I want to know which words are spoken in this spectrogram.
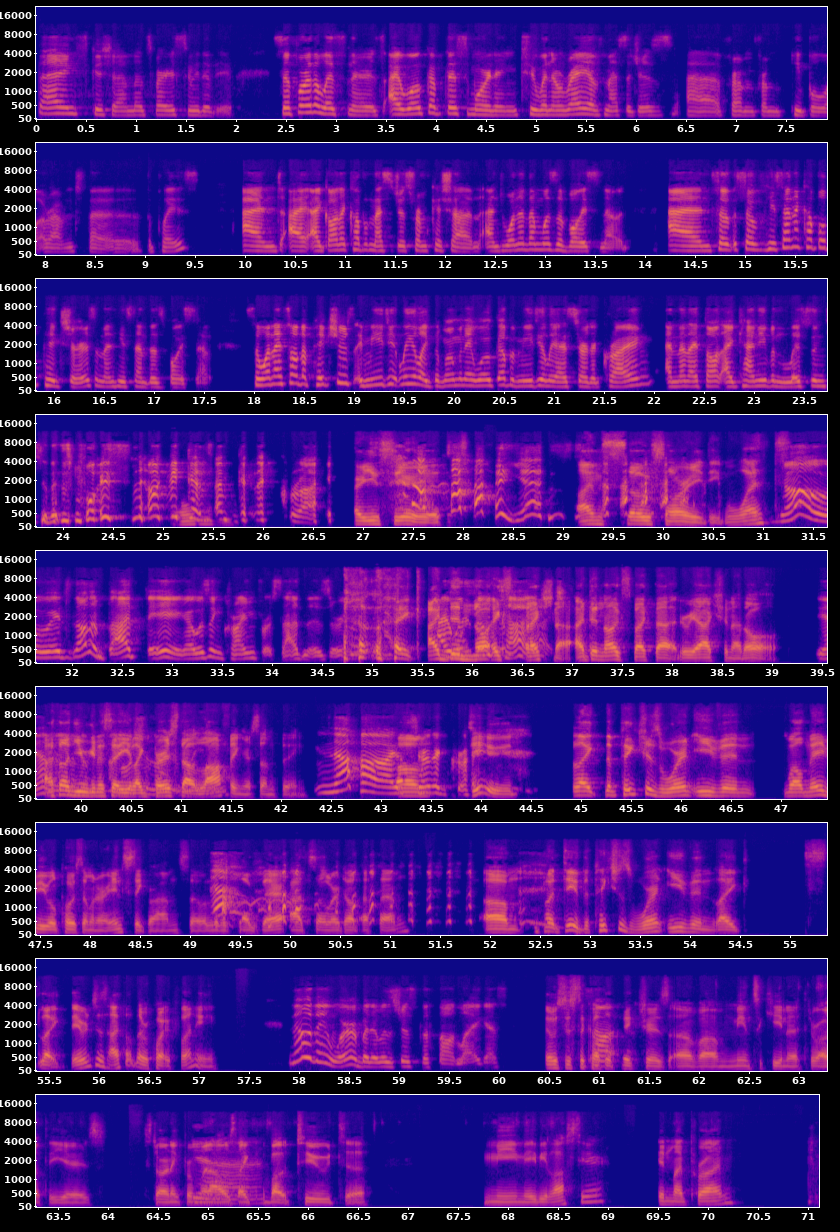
Thanks kishan. That's very sweet of you. So for the listeners, I woke up this morning to an array of messages uh, from from people around the the place, and I, I got a couple messages from Kishan, and one of them was a voice note. And so so he sent a couple pictures, and then he sent this voice note. So when I saw the pictures, immediately, like the moment I woke up, immediately I started crying. And then I thought I can't even listen to this voice note oh because oh. I'm gonna cry. Are you serious? yes. I'm so sorry, dude. What? No, it's not a bad thing. I wasn't crying for sadness or anything. like I, I did not so expect touched. that. I did not expect that reaction at all. Yeah, I man, thought you were gonna say you like burst out laughing or something. No, I um, started crying. Dude, like the pictures weren't even well, maybe we'll post them on our Instagram. So a little plug there at solar.fm. Um, but dude, the pictures weren't even like like they were just I thought they were quite funny. No, they were, but it was just the thought, like, I guess. It was just a couple pictures of um, me and Sakina throughout the years, starting from yeah. when I was like about two to me maybe last year in my prime,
